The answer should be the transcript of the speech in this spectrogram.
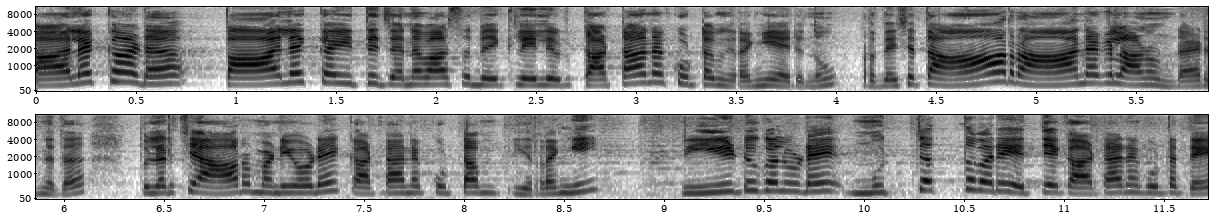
പാലക്കാട് പാലക്കയത്ത് ജനവാസ മേഖലയിൽ ഒരു കാട്ടാനക്കൂട്ടം ഇറങ്ങിയായിരുന്നു. പ്രദേശത്ത് ആറ് ആനകളാണ് ഉണ്ടായിരുന്നത്. പുലർച്ചെ ആറു മണിയോടെ കാട്ടാനക്കൂട്ടം ഇറങ്ങി. വീടുകളുടെ മുറ്റത്ത് വരെ എത്തിയ കാട്ടാനക്കൂട്ടത്തെ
